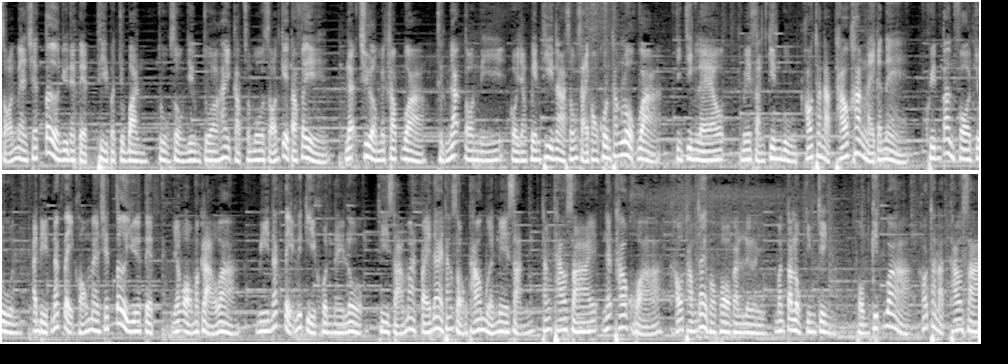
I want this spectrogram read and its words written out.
สรแมนเชสเตอร์ยูไนเต็ดที่ปัจจุบันถูกส่งยืมตัวให้กับสโมสรเกตาเฟ่และเชื่อไหมครับว่า ถึงณตอนนี้ก็ยังเป็นที่น่าสงสัยของคนทั้งโลกว่า จริงๆ แล้ว เมสันกรีนวูดเขาถนัดเท้าข้างไหนกันแน่ควินตันฟอร์จูนอดีตนักเตะของแมนเชสเตอร์ยูไนเต็ดยังออกมากล่าวว่า มีนักเตะไม่กี่คนในโลก ที่สามารถไปได้ทั้งสองเท้าเหมือนเมสัน ทั้งเท้าซ้ายและเท้าขวา เขาทำได้พอๆกันเลย มันตลกจริง ๆ ผมคิดว่าเขาถนัดเท้าซ้า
